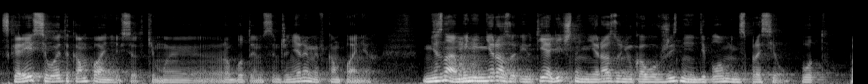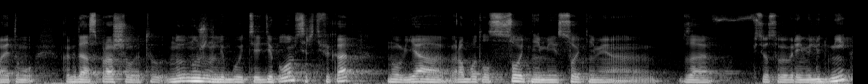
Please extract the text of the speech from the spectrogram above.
Скорее всего, это компании все-таки, мы работаем с инженерами в компаниях. Не знаю, мы ни, ни разу, вот я лично ни разу ни у кого в жизни диплома не спросил. Вот, поэтому, когда спрашивают, ну, нужен ли будет тебе диплом, сертификат, ну, я работал с сотнями и сотнями э, за все свое время людьми,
